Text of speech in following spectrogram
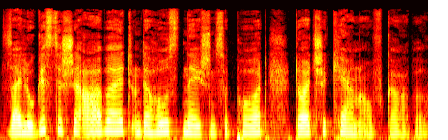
sei logistische Arbeit und der Host Nation Support deutsche Kernaufgabe.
